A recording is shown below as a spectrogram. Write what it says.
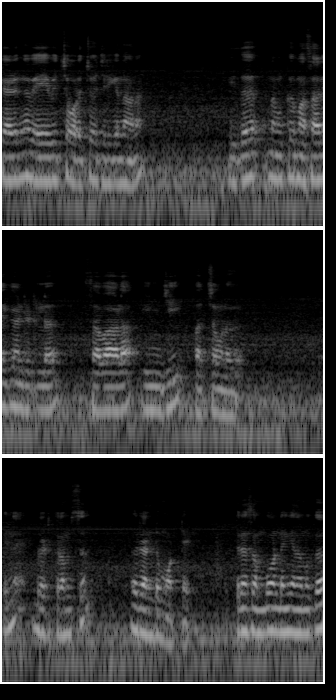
കിഴങ്ങ് വേവിച്ച് ഉടച്ച് വെച്ചിരിക്കുന്നതാണ്. ഇത് നമുക്ക് മസാലയ്ക്ക് വേണ്ടിയിട്ടുള്ള സവാള ഇഞ്ചി പച്ചമുളക്. പിന്നെ ബ്രെഡ് ക്രംസ് രണ്ട് മുട്ട. ഇത്രയും സംഭവം ഉണ്ടെങ്കിൽ നമുക്ക്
